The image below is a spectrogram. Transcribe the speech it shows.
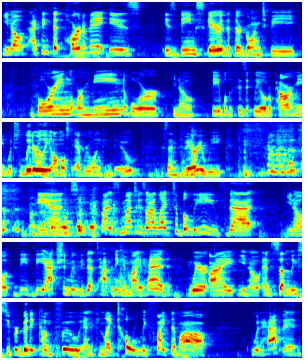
you know, I think that part of it is is being scared that they're going to be boring or mean or, you know, be able to physically overpower me, which literally almost everyone can do because I'm very weak. and as much as I like to believe that you know the the action movie that's happening in my head where I you know am suddenly super good at kung fu and can like totally fight them off would happen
